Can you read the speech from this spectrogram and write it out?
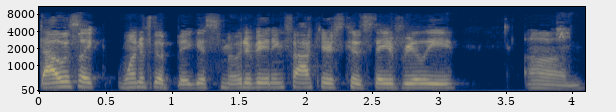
that was like one of the biggest motivating factors because they've really um,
